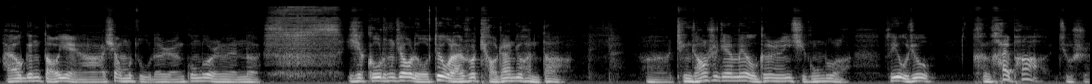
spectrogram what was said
还要跟导演啊、项目组的人、工作人员的一些沟通交流，对我来说挑战就很大。嗯，挺长时间没有跟人一起工作了，所以我就。很害怕，就是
